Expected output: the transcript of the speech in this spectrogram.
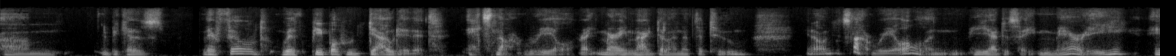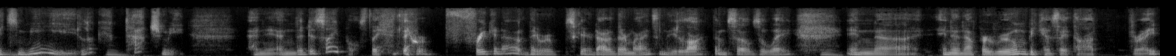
um, because they're filled with people who doubted it. It's not real, right? Mary Magdalene at the tomb, you know, it's not real. And he had to say, Mary, it's mm. me. Look, mm. touch me. And, and the disciples, they, they were freaking out. They were scared out of their minds and they locked themselves away mm. in, uh, in an upper room because they thought, right,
